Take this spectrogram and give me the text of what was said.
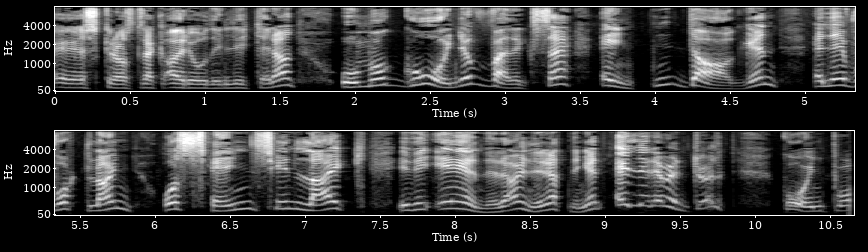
lunsj-arodin-lytterne om å gå inn og velge seg enten Dagen eller Vårt Land og sende sin like i den ene eller andre retningen, eller eventuelt gå inn på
